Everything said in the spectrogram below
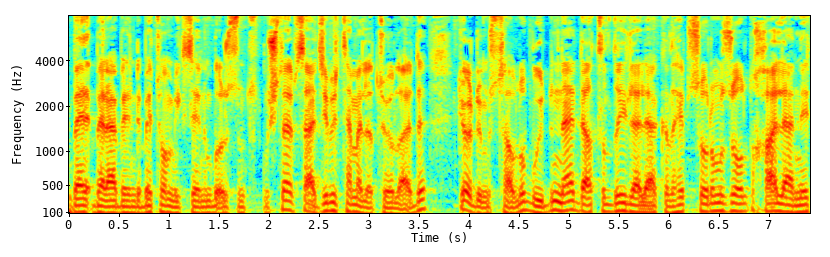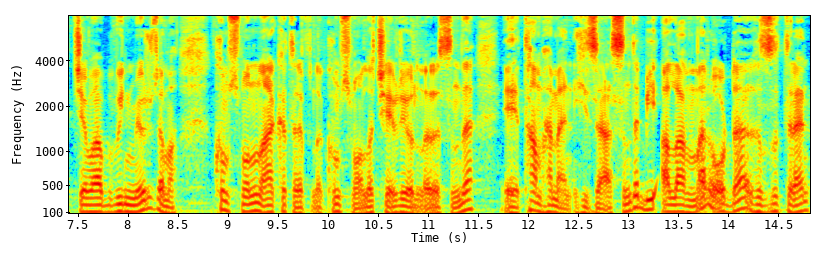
Be- beraberinde beton mikserinin borusunu tutmuşlar. Sadece bir temel atıyorlardı. Gördüğümüz tablo buydu. Nerede atıldığıyla alakalı hep sorumuz oldu. Hala net cevabı bilmiyoruz ama Kumsmol'un arka tarafında Kumsmol'la çevre yolun arasında e, tam hemen hizasında bir alan var. Orada hızlı tren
